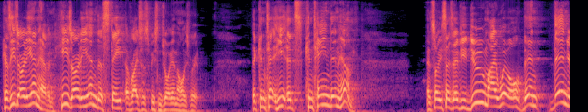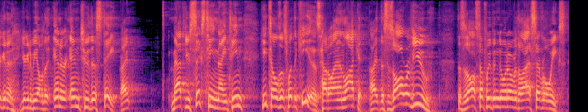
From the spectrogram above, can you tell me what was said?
because he's already in heaven, he's already in this state of righteousness, peace, and joy in the Holy Spirit. It cont- he, it's contained in him. And so he says, if you do my will, then, then you're gonna, you're gonna be able to enter into this state, right? Matthew 16, 19, he tells us what the key is. How do I unlock it? All right, this is all review. This is all stuff we've been going over the last several weeks.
